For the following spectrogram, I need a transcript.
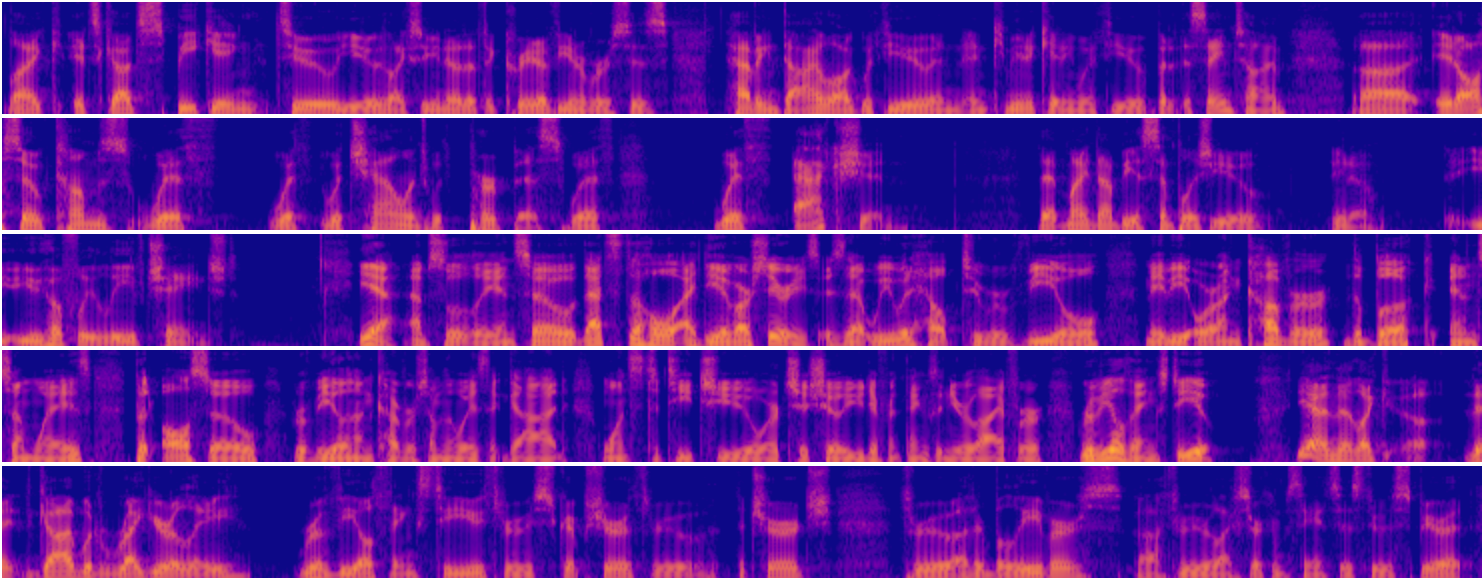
Like it's God speaking to you, like so you know that the the universe is having dialogue with you and, and communicating with you, but at the same time, uh, it also comes with with with challenge, with purpose, with with action that might not be as simple as you you know you, you hopefully leave changed. Yeah, absolutely. And so that's the whole idea of our series is that we would help to reveal maybe or uncover the book in some ways, but also reveal and uncover some of the ways that God wants to teach you or to show you different things in your life or reveal things to you. Yeah, and that like uh, that God would regularly reveal things to you through Scripture, through the church, through other believers, uh, through your life circumstances, through the Spirit,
